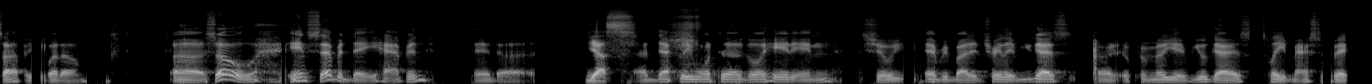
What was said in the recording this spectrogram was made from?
topic. But um, uh, so N7 day happened, and uh. Yes. I definitely want to go ahead and show everybody the trailer. If you guys are familiar, if you guys played Mass Effect,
